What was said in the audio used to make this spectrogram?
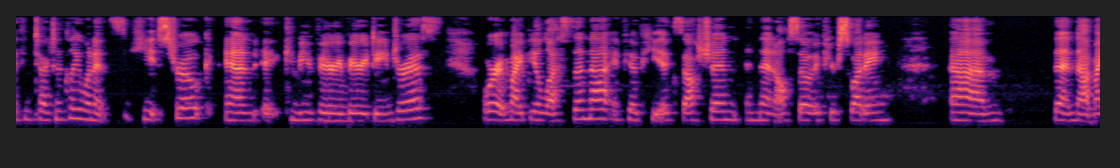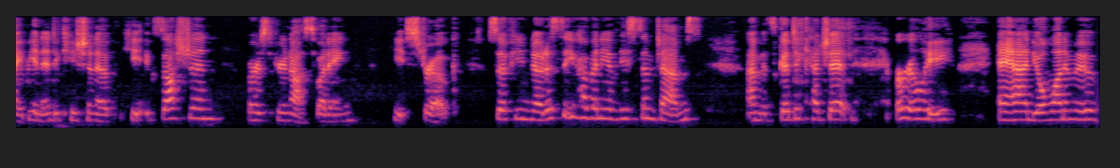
I think technically when it's heat stroke and it can be very Mhm. very dangerous or it might be less than that if you have heat exhaustion and then also if you're sweating um, then that might be an indication of heat exhaustion whereas if you're not sweating heat stroke so if you notice that you have any of these symptoms um, it's good to catch it early and you'll want to move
